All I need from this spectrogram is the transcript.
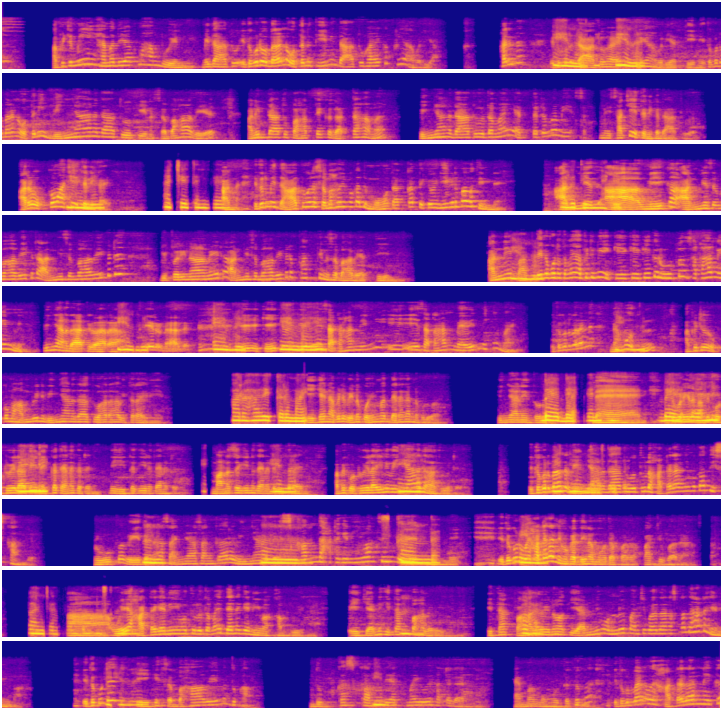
අපිට මේ හැම දෙයක්ම හම්බ වෙන්නේ. මේ ධාතු එතකොට බලන්න ඔතන තියෙන ධාතු හයක ක්‍රියාවලියක්. හරිද? එතකොට ධාතු හයක ක්‍රියාවලියක් තියෙන. එතකොට බලන්න ඔතනින් විඥාන ධාතුව කියන ස්වභාවය අනිත් ධාතු පහත් එක්ක ගත්තාම විඥාන ධාතුව තමයි ඇත්තටම මේ මේ සචේතනික ධාතුව. අර ඔක්කොම අචේතනිකයි. අචේතනිකයි. අන්න. ඒතර මේ ධාතු වල ස්වභාවය මොකද්ද? මොහොතක්වත් එක විදිහකට පවතින්නේ නැහැ. මේක අන්‍ය ස්වභාවයකට අන්‍ය ස්වභාවයකට විපරිණාමයට අන්‍ය ස්වභාවයකට පත් වෙන ස්වභාවයක් තියෙනවා. අන්නේ පත් වෙනකොට තමයි අපිට මේ එක එක එක එක රූප සටහන් එන්නේ. විඥාන ධාතුව හරහා. තේරුණාද? ඒ එක එක විදිහේ සටහන් එන්නේ ඒ ඒ සටහන් මැවෙන්නේ එහෙමයි. එතකොට බලන්න නමුත් අපිට ඔක්කොම හම්බ වෙන්නේ විඥාන ධාතුව හරහා විතරයි නේද? හරහා විතරමයි. ඒ කියන්නේ අපිට වෙන කොහෙන්වත් දැනගන්න පුළුවන්. විඥාණයෙන් තොරව. බෑ බෑ. නෑනේ. ඒකට අපි කොටු වෙලා තියෙන එක තැනකටනේ. මේ හිත කියන තැනට. මනස කියන තැනට විතරයිනේ. අපි කොටු වෙලා ඉන්නේ විඥාන ධාතුවට. එතකොට බලන්න විඥාන ධාතුව තුල හටගන්නේ මොකද්ද ස්කන්ධ. රූප වේදනා සංඥා සංකාර විඥාන කියන ස්කන්ධ හට ගැනීමක් සිද්ධ වෙන්නේ. එතකොට ඔය හටගන්නේ මොකද්ද එහෙනම් මොහොතක් පාදා පංච උපාදාන. පංච ආ ඔය හට ගැනීම තුල තමයි දැන ගැනීමක් හම්බ වෙන්නේ. ඒ කියන්නේ හිතක් පහළ වෙනවා. හිතක් පහළ වෙනවා කියන්නේ ඔන්න ඔය පංච උපාදානස්කන්ධ හට ගැනීමක්. එතකොට ඒකේ ස්වභාවයම දුකක්. දුක්ඛ ස්කන්ධයක්මයි ඔය හටගන්නේ. හැම මොහොතකම එතකොට බලන්න ඔය හටගන්න එක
